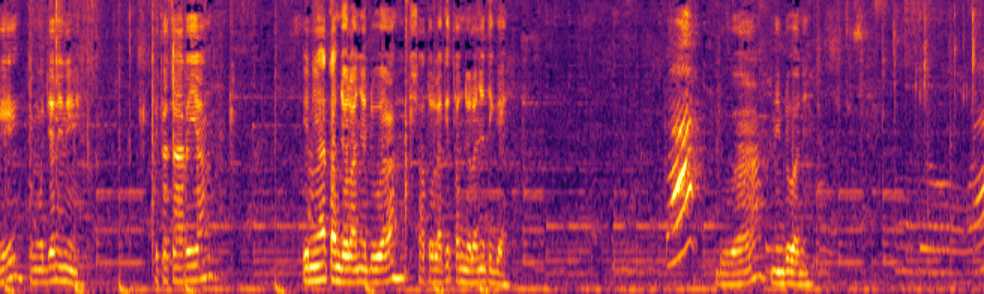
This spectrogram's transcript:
lagi. Kemudian ini. Kita cari yang ini ya tonjolannya dua. Satu lagi tonjolannya tiga. Dua. Ini dua nih. Dua.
